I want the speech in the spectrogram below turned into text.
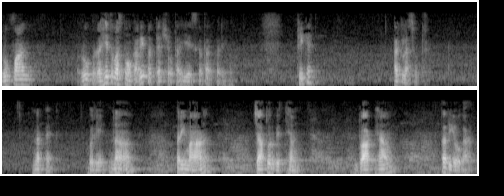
रूपवान रूप रहित वस्तुओं का भी प्रत्यक्ष होता है, ये इसका तात्पर्य है। ठीक है? अगला सूत्र। नब्बे। बोलिए, न परिमाण चातुर्विध्यम द्वाभ्याम तद योगात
